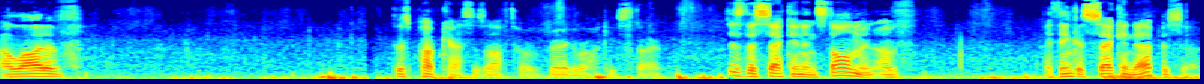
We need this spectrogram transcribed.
a lot of this pupcast is off to a very rocky start. This is the second installment of, I think, a second episode.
